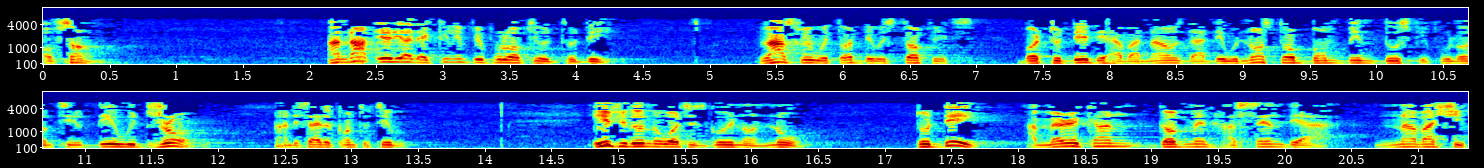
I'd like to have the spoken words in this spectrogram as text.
of some. And that area, they're killing people up till today. Last week we thought they would stop it, but today they have announced that they will not stop bombing those people until they withdraw and decide to come to table. If you don't know what is going on, no. Today, American government has sent their naval ship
